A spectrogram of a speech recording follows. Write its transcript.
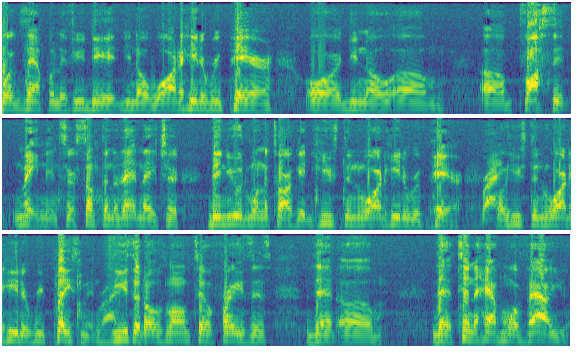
for example, if you did, you know, water heater repair or, you know, um, uh, faucet maintenance or something of that nature, then you would want to target Houston water heater repair Right. or Houston water heater replacement. Right. These are those long tail phrases that um, that tend to have more value.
